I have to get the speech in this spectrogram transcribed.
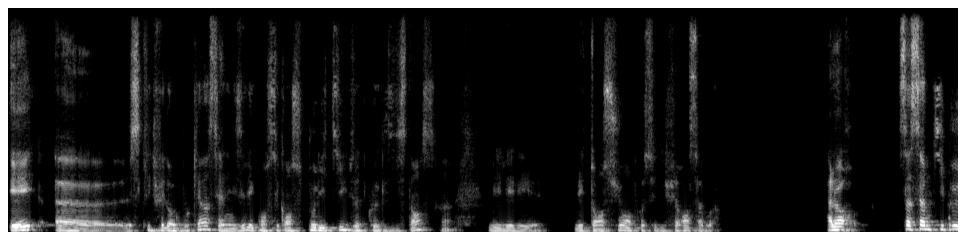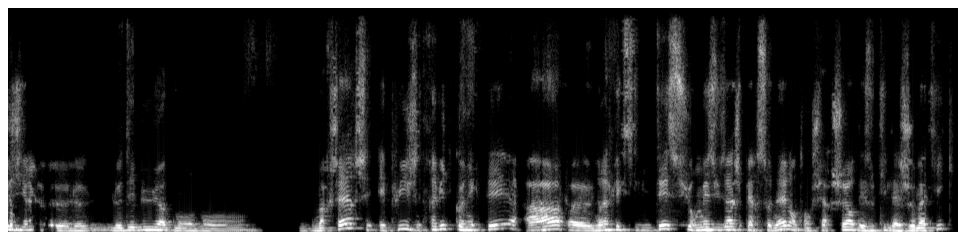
et euh, ce qu'il fait dans le bouquin, c'est analyser les conséquences politiques de cette coexistence, hein, les, les tensions entre ces différents savoirs. Alors, ça c'est un petit peu, je le, début hein, de, mon, ma recherche, et puis j'ai très vite connecté à euh, une réflexivité sur mes usages personnels en tant que chercheur des outils de la géomatique.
